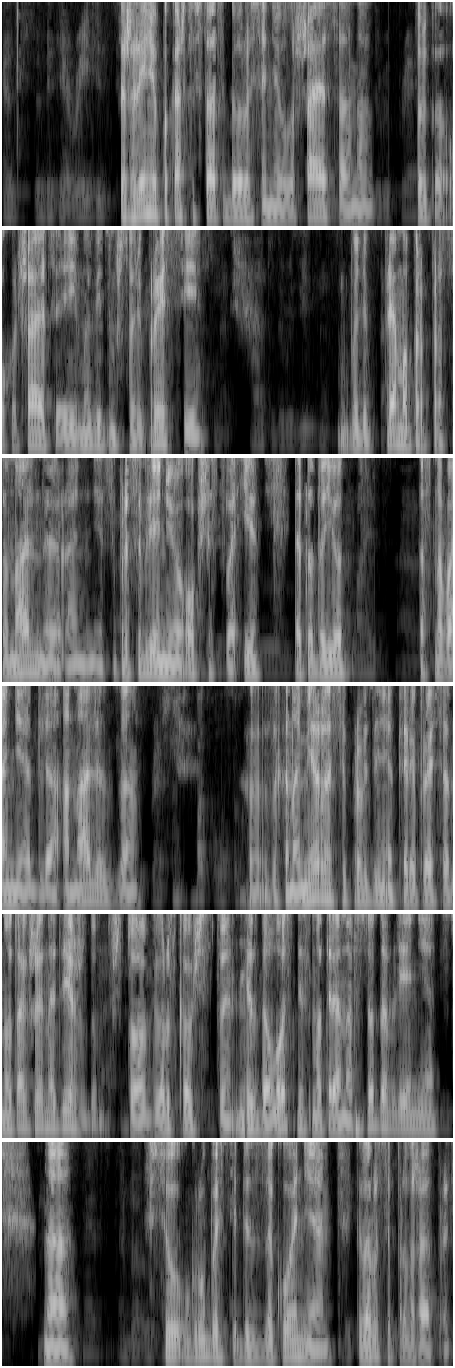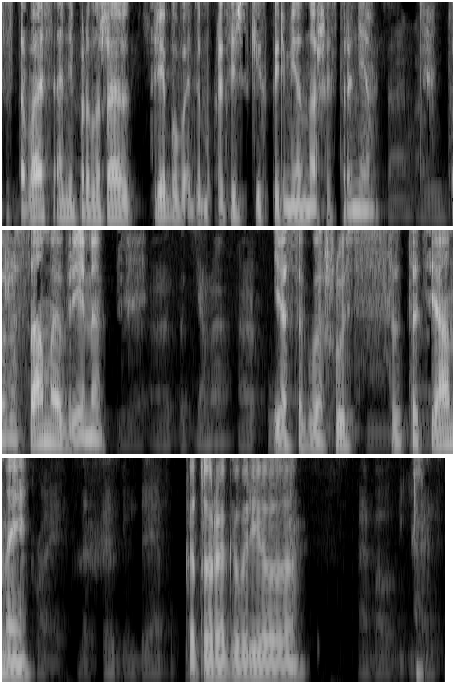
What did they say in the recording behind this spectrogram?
К сожалению, пока что ситуация в Беларуси не улучшается, она только ухудшается, и мы видим, что репрессии были прямо пропорциональны ранее сопротивлению общества, и это дает основания для анализа закономерности проведения этой репрессии, но также и надежду, что белорусское общество не сдалось, несмотря на все давление, на всю грубость и беззаконие, белорусы продолжают протестовать, они продолжают требовать демократических перемен в нашей стране. В то же самое время. Я соглашусь с Татьяной, которая говорила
